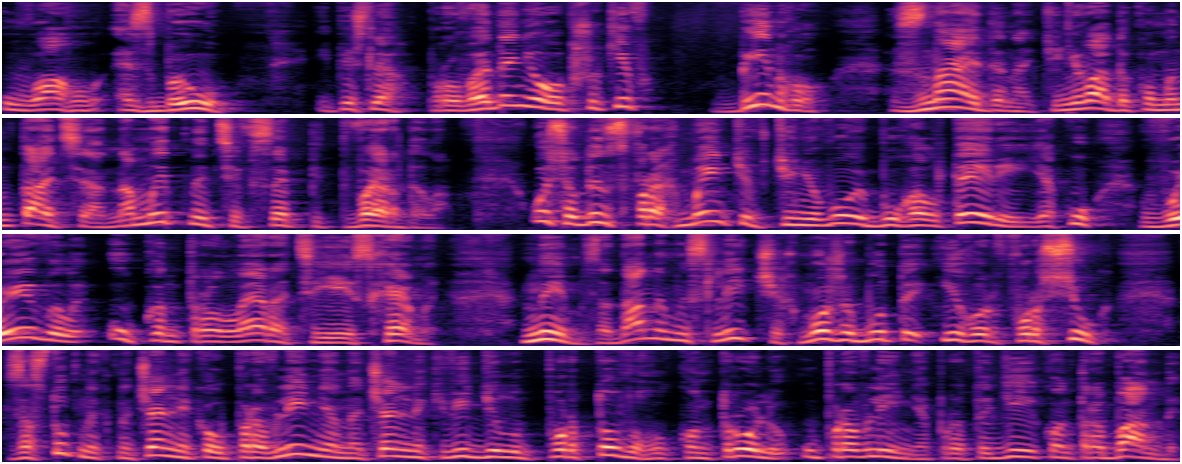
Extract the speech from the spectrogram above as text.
увагу СБУ. І після проведення обшуків бінго знайдена тіньова документація на митниці все підтвердила. Ось один з фрагментів тіньової бухгалтерії, яку виявили у контролера цієї схеми. Ним, за даними слідчих, може бути Ігор Форсюк, заступник начальника управління, начальник відділу портового контролю управління протидії контрабанди.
